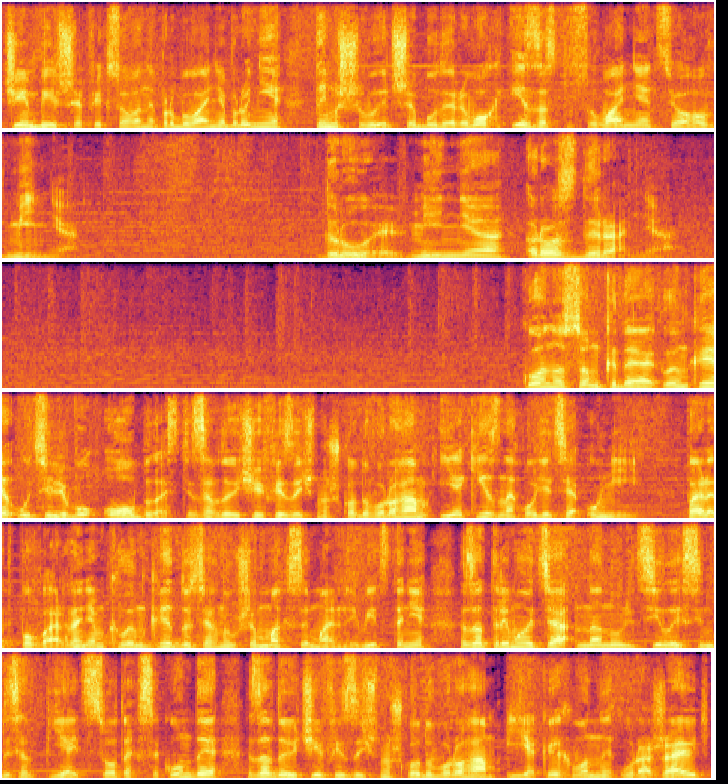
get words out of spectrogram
Чим більше фіксоване пробивання броні, тим швидше буде ривок і застосування цього вміння. Друге вміння роздирання. Конусом кидає клинки у цільову область, завдаючи фізичну шкоду ворогам, які знаходяться у ній. Перед поверненням клинки, досягнувши максимальної відстані, затримуються на 0,75 секунди, завдаючи фізичну шкоду ворогам, яких вони уражають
